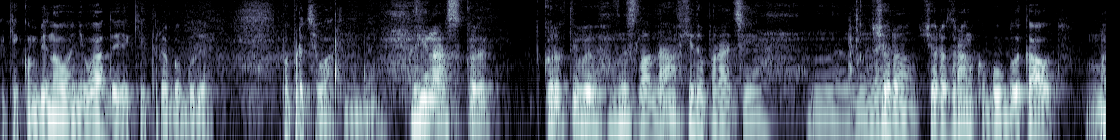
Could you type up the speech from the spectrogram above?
такі комбіновані вади, які треба буде попрацювати над ними. Війна з корек- корективи внесла да, в хід операції. Не- Вчора, вчора зранку був блекаут. Ми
